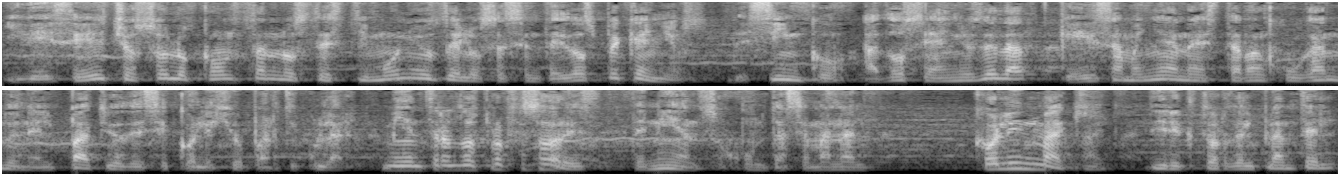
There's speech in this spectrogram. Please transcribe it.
y de ese hecho solo constan los testimonios de los 62 pequeños, de 5 a 12 años de edad, que esa mañana estaban jugando en el patio de ese colegio particular, mientras los profesores tenían su junta semanal. Colin Mackey, director del plantel,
